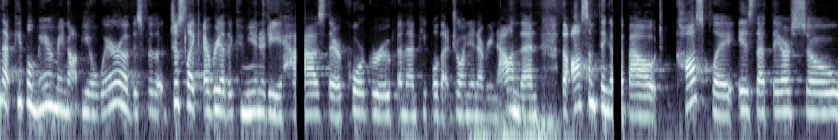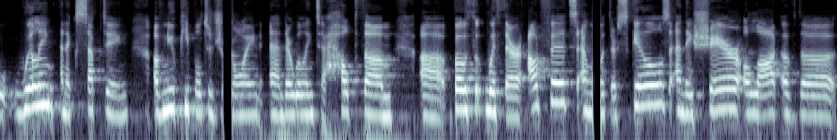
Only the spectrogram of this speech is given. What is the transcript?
that people may or may not be aware of is for the just like every other community has their core group and then people that join in every now and then. The awesome thing about cosplay is that they are so willing and accepting of new people to join and they're willing to help them uh, both with their outfits and with their skills and they share a lot of the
